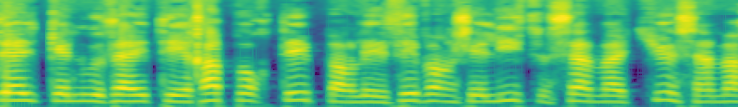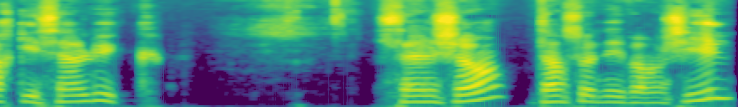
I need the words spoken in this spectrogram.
telle qu'elle nous a été rapportée par les évangélistes Saint Matthieu, Saint Marc et Saint Luc. Saint Jean, dans son évangile,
